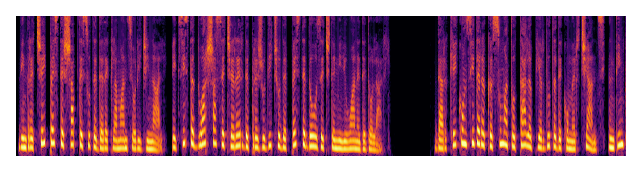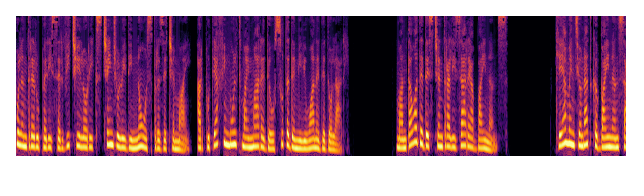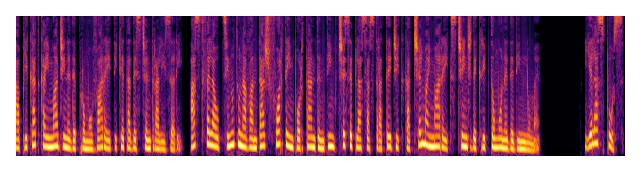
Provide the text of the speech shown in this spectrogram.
Dintre cei peste 700 de reclamanți originali, există doar șase cereri de prejudiciu de peste 20 de milioane de dolari dar Kay consideră că suma totală pierdută de comercianți în timpul întreruperii serviciilor exchange-ului din 19 mai ar putea fi mult mai mare de 100 de milioane de dolari. Mantaua de descentralizare a Binance Kay a menționat că Binance a aplicat ca imagine de promovare eticheta descentralizării, astfel a obținut un avantaj foarte important în timp ce se plasa strategic ca cel mai mare exchange de criptomonede din lume. El a spus,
